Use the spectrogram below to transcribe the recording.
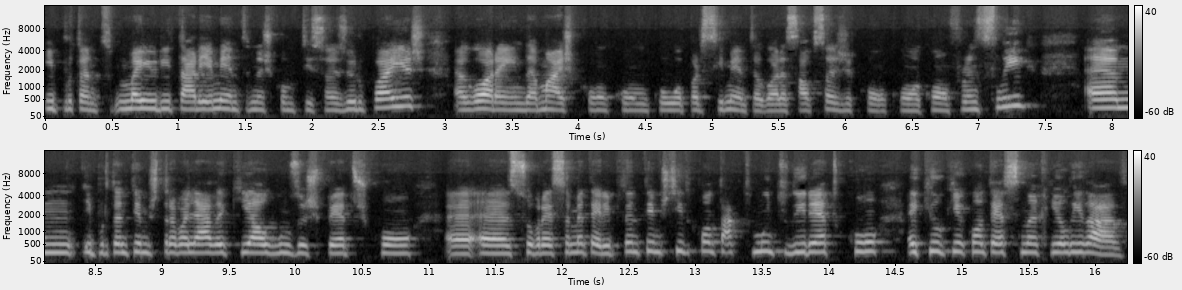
e, portanto, maioritariamente nas competições europeias, agora ainda mais com, com, com o aparecimento, agora salvo seja com, com a Conference League, um, e, portanto, temos trabalhado aqui alguns aspectos com, uh, uh, sobre essa matéria. E, portanto, temos tido contacto muito direto com aquilo que acontece na realidade.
